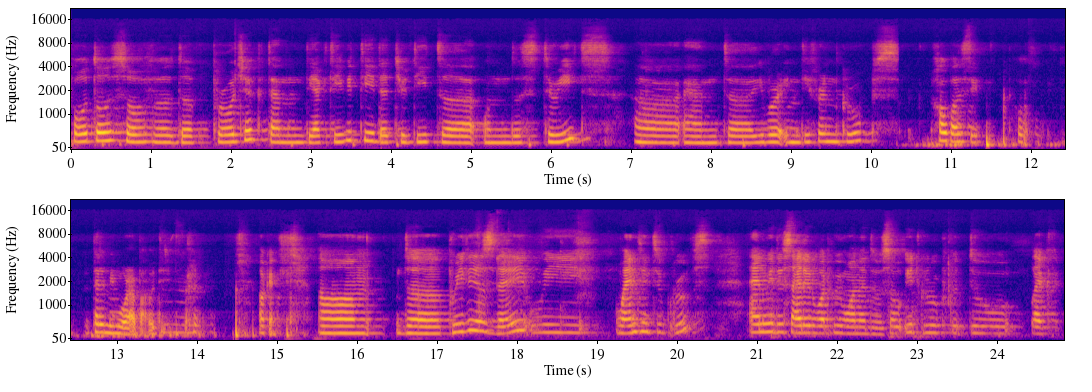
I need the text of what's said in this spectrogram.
photos of uh, the project and the activity that you did uh, on the streets, uh, and uh, you were in different groups. How was it? How, tell me more about it. Okay. Um, the previous day we went into groups and we decided what we want to do. So each group could do like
